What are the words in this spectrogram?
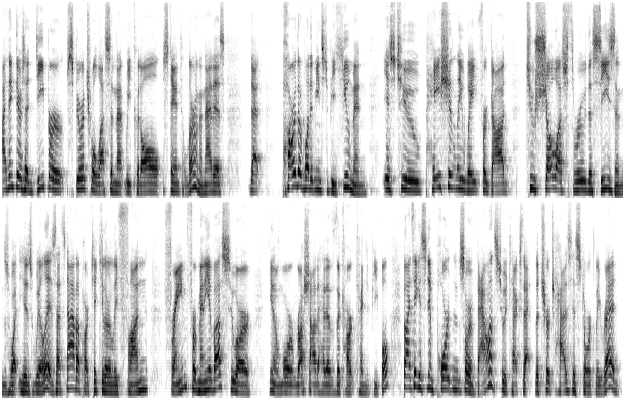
I think there's a deeper spiritual lesson that we could all stand to learn. And that is that part of what it means to be human is to patiently wait for God to show us through the seasons what his will is. That's not a particularly fun frame for many of us who are, you know, more rush out ahead of the cart kind of people. But I think it's an important sort of balance to a text that the church has historically read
